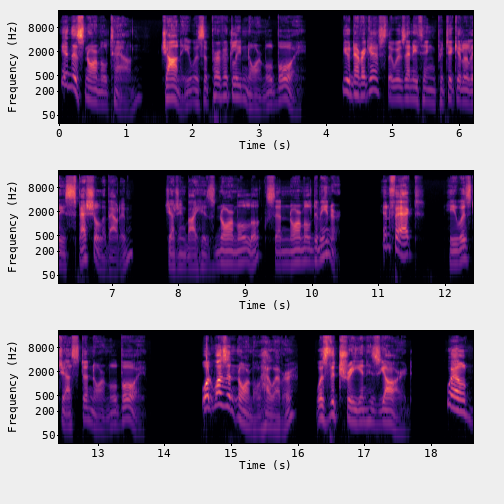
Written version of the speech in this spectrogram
In this normal town, Johnny was a perfectly normal boy. You'd never guess there was anything particularly special about him, judging by his normal looks and normal demeanor. In fact, he was just a normal boy. What wasn't normal, however, was the tree in his yard. Well,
